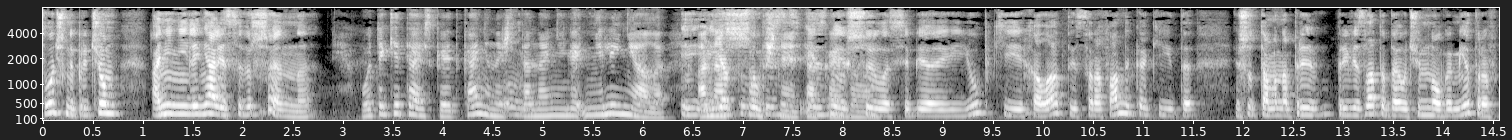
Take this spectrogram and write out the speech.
сочные, причем они не линяли совершенно. Вот и китайская ткань, значит, она не, не линяла. И, Она я тут вот сочная из, такая из них была. шила себе и юбки, и халаты, и сарафаны какие-то. И что там она при- привезла тогда очень много метров.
